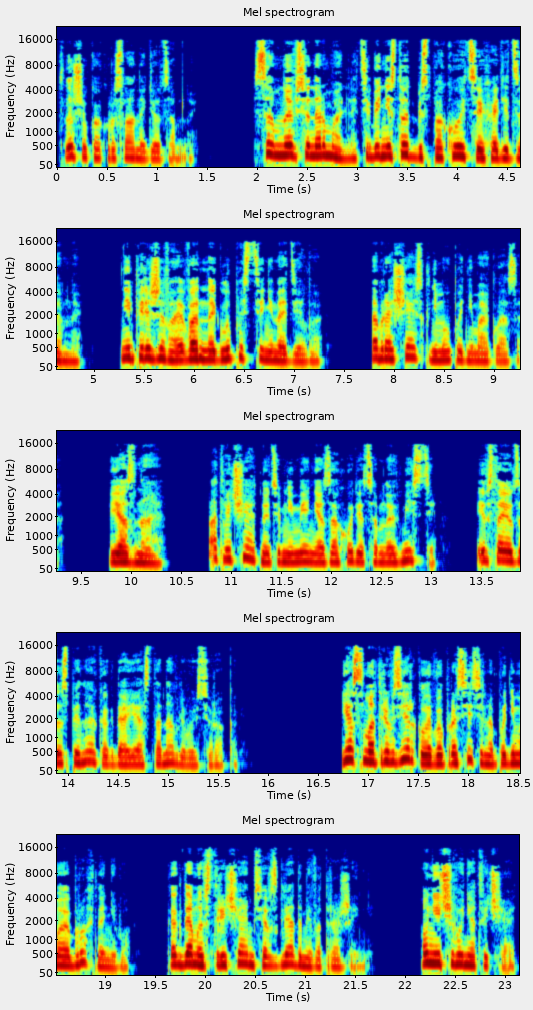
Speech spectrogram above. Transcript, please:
Слышу, как Руслан идет за мной. «Со мной все нормально, тебе не стоит беспокоиться и ходить за мной. Не переживай, ванной глупости не наделаю. Обращаясь к нему, поднимая глаза. «Я знаю». Отвечает, но тем не менее заходит со мной вместе и встает за спиной, когда я останавливаюсь у раковины. Я смотрю в зеркало и вопросительно поднимаю бровь на него, когда мы встречаемся взглядами в отражении. Он ничего не отвечает,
